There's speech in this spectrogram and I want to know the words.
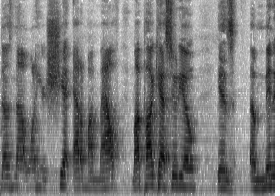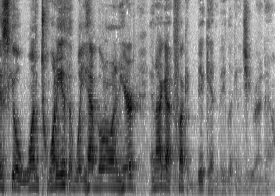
does not want to hear shit out of my mouth. My podcast studio is a minuscule 120th of what you have going on in here, and I got fucking dick envy looking at you right now.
